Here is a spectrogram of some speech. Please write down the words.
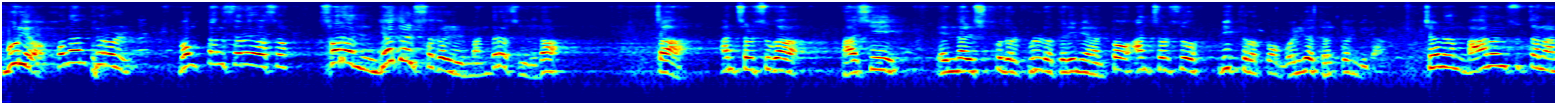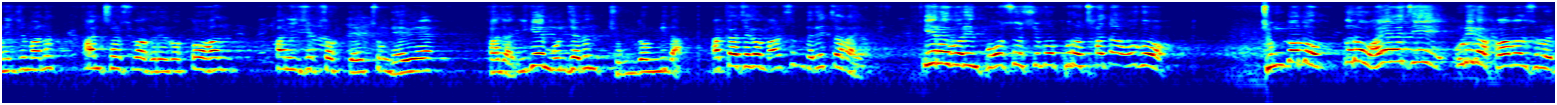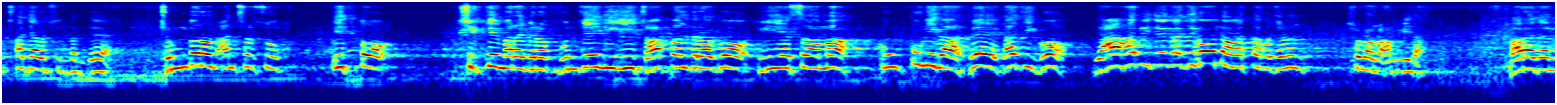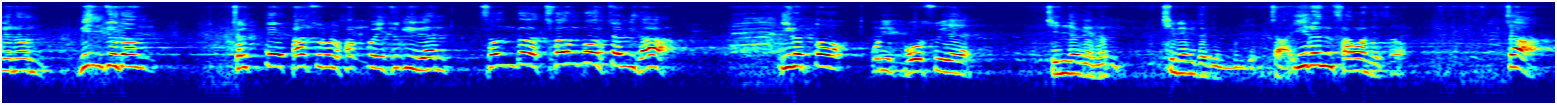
무려 호남표를 몽땅 썰어와서 38석을 만들었습니다. 자, 안철수가 다시 옛날 식구들 불러들이면 또 안철수 밑으로 또 몰려들 겁니다. 저는 많은 숫자는 아니지만은 안철수가 그래도 또한 한 20석 대충 내외 가자. 이게 문제는 중도입니다. 아까 제가 말씀드렸잖아요. 잃어버린 보수 15% 찾아오고 중도도 끌어와야지 우리가 과반수를 차지할 수 있는데 중도는 안철수 이또 쉽게 말하면 문재인이 이 좌빨들하고 뒤에서 아마 꿍꿍이가 돼 가지고 야합이 돼 가지고 나왔다고 저는 추론을 합니다. 말하자면은 민주당 절대 다수를 확보해 주기 위한 선거 청부업자입니다. 이것도 우리 보수의 진영에는 치명적인 문제. 자, 이런 상황에서 자,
